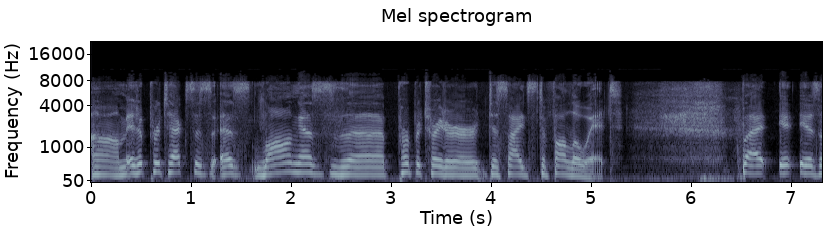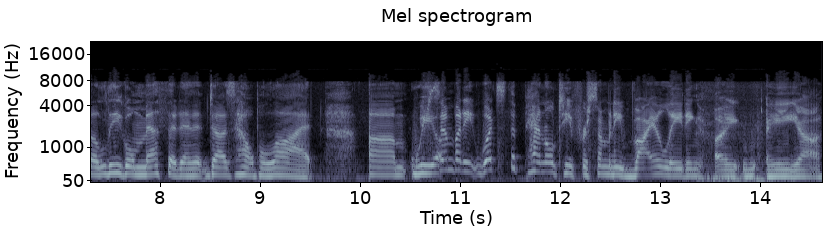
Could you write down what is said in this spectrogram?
Um, it protects as, as long as the perpetrator decides to follow it. But it is a legal method and it does help a lot. Um, we somebody, what's the penalty for somebody violating a, a uh,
